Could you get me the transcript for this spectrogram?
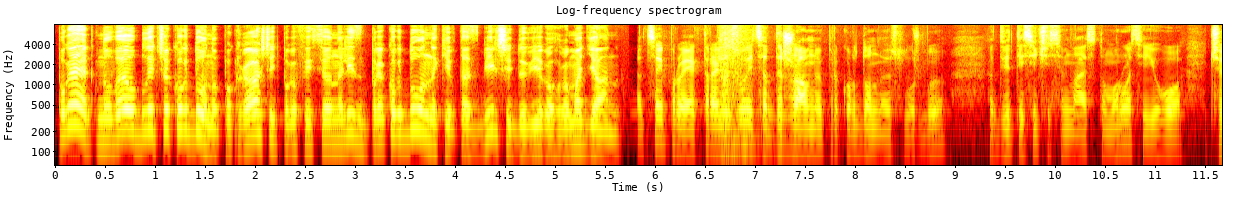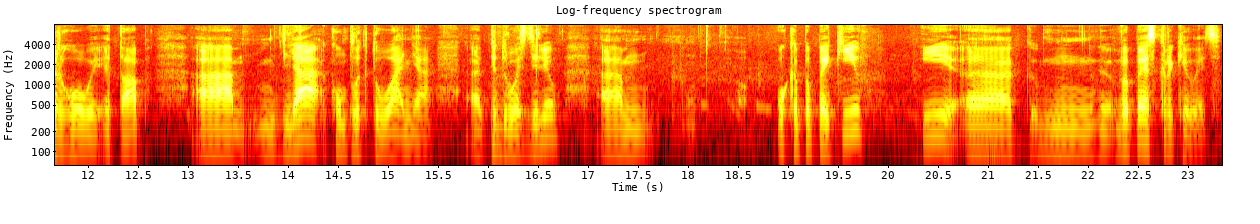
Проект Нове обличчя кордону покращить професіоналізм прикордонників та збільшить довіру громадян. Цей проєкт реалізується Державною прикордонною службою. У 2017 році його черговий етап для комплектування е, підрозділів ем, ОКПП Київ і е, ВПС Краківець.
